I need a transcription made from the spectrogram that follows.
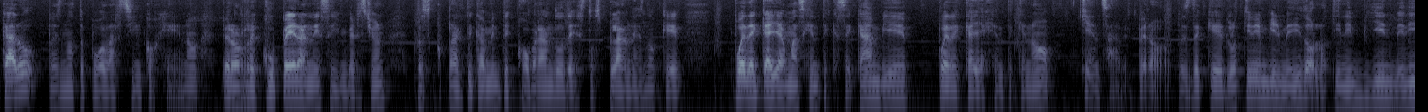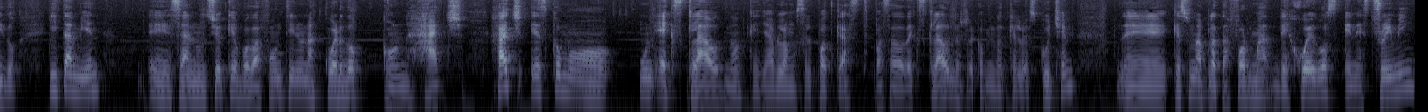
caro, pues no te puedo dar 5G, ¿no? Pero recuperan esa inversión, pues prácticamente cobrando de estos planes, ¿no? Que puede que haya más gente que se cambie, puede que haya gente que no, quién sabe, pero pues de que lo tienen bien medido, lo tienen bien medido. Y también eh, se anunció que Vodafone tiene un acuerdo con Hatch. Hatch es como un xCloud, ¿no? Que ya hablamos el podcast pasado de xCloud, les recomiendo que lo escuchen, eh, que es una plataforma de juegos en streaming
